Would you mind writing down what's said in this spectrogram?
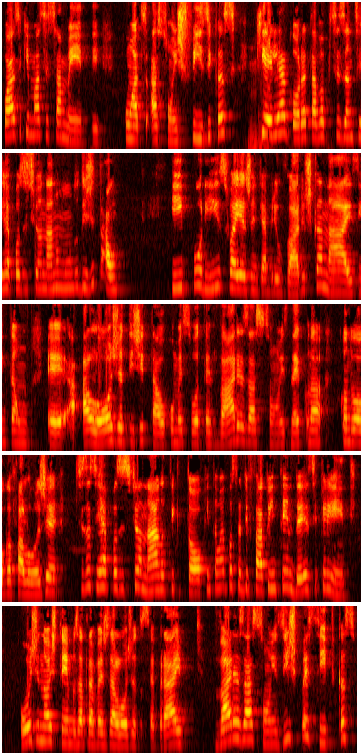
quase que maciçamente com ações físicas, uhum. que ele agora estava precisando se reposicionar no mundo digital. E por isso aí a gente abriu vários canais, então é, a, loja digital começou a ter várias ações, né? Quando a, quando Olga falou hoje, é, precisa se reposicionar no TikTok, então é você de fato entender esse cliente. Hoje nós temos, através da loja do Sebrae, várias ações específicas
